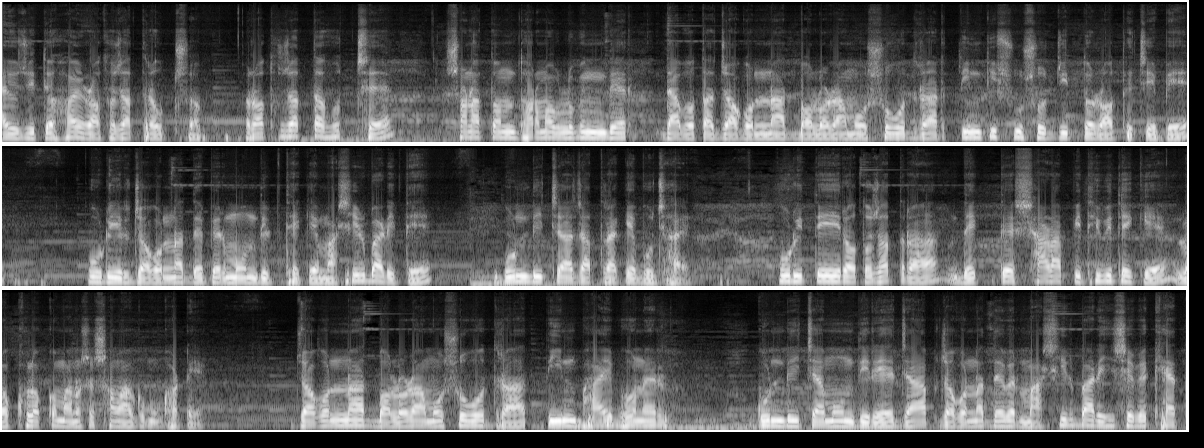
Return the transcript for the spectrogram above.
আয়োজিত হয় রথযাত্রা উৎসব। রথযাত্রা হচ্ছে সনাতন ধর্মাবলম্বীদের দেবতা জগন্নাথ, বলরাম ও সুভদ্রার তিনটি সুসজ্জিত রথে চেপে পুরীর জগন্নাথ দেবের মন্দির থেকে মাসির বাড়িতে গুন্ডিচা যাত্রাকে বোঝায়। পুরীতে এই রথযাত্রা দেখতে সারা পৃথিবী থেকে লক্ষ লক্ষ মানুষের সমাগম ঘটে। জগন্নাথ, বলরাম ও সুভদ্রা তিন ভাই বোনের গুন্ডিচা মন্দিরে যা জগন্নাথ দেবের মাসির বাড়ি হিসেবে খ্যাত,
